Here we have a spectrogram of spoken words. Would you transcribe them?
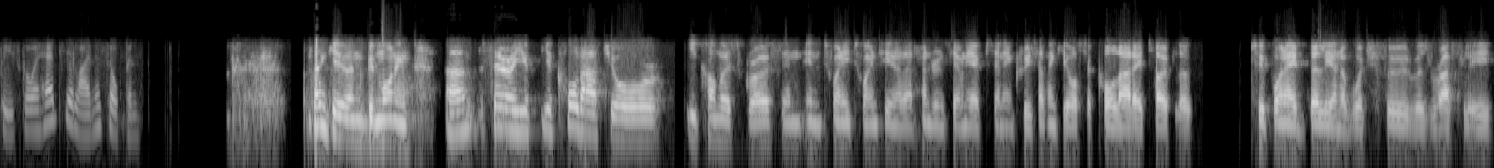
Please go ahead. Your line is open. Thank you, and good morning. Um, Sarah, you called out your e-commerce growth in 2020, that 178% increase. I think you also called out a total of 2.8 billion, of which food was roughly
